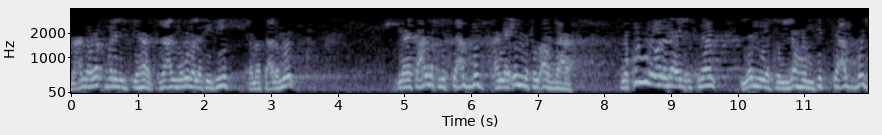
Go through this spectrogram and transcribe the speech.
مع أنه يقبل الاجتهاد مع المرونة التي فيه كما تعلمون ما يتعلق بالتعبد الأئمة الأربعة. وكل علماء الإسلام لم يكن لهم في التعبد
